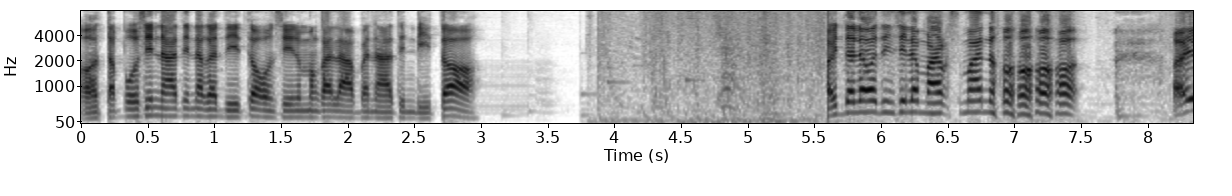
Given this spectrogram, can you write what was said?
Oh, tapusin natin agad dito kung sino mang kalaban natin dito. Ay, dalawa din sila marksman. Ay,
